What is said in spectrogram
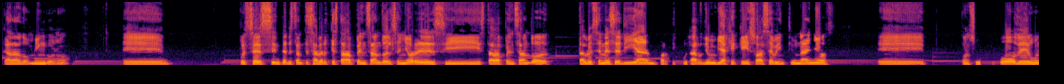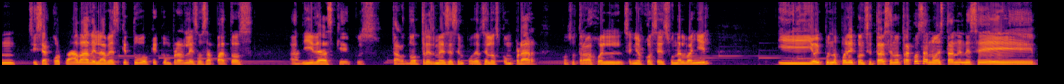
cada domingo, ¿no? Eh, pues es interesante saber qué estaba pensando el señor, eh, si estaba pensando tal vez en ese día en particular de un viaje que hizo hace 21 años eh, con su hijo, de un, si se acordaba de la vez que tuvo que comprarle esos zapatos Adidas, que pues tardó tres meses en podérselos comprar, con su trabajo el señor José es un albañil, y hoy pues no puede concentrarse en otra cosa, ¿no? Están en ese,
